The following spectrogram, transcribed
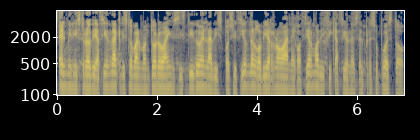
El ministro de Hacienda, Cristóbal Montoro, ha insistido en la disposición del Gobierno a negociar modificaciones del presupuesto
